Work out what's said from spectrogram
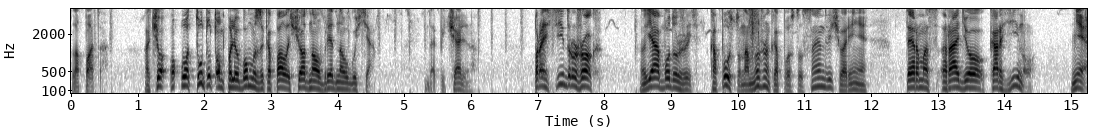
Лопата. А чё? Вот тут вот он по-любому закопал еще одного вредного гуся. Да, печально. Прости, дружок. Но я буду жить. Капусту. Нам нужно капусту. Сэндвич, варенье. Термос, радио, корзину. Не,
